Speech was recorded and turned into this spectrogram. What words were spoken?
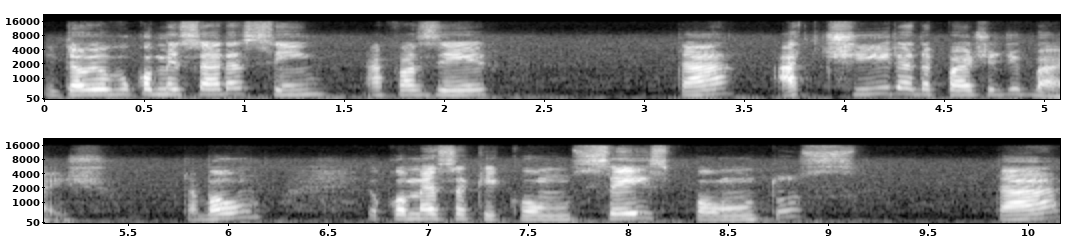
Então, eu vou começar assim a fazer, tá? A tira da parte de baixo, tá bom? Eu começo aqui com seis pontos, tá?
